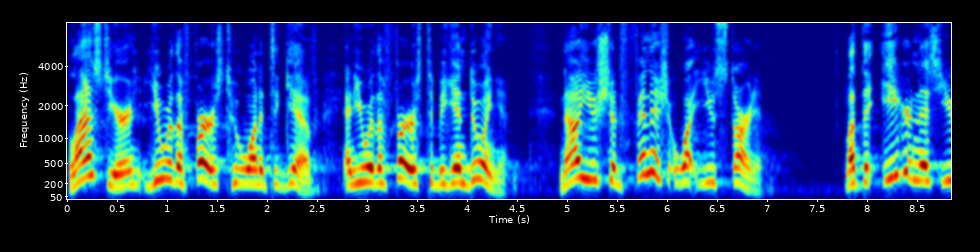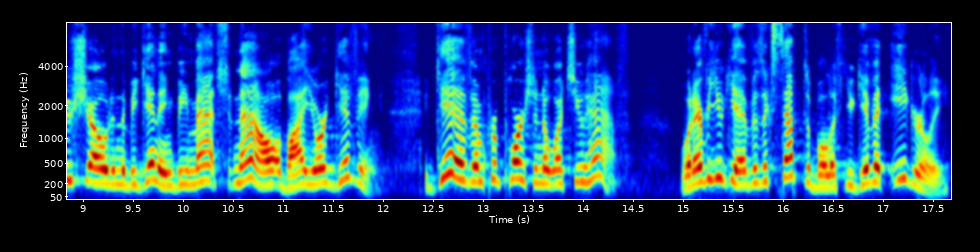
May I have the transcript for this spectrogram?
Last year, you were the first who wanted to give, and you were the first to begin doing it. Now you should finish what you started. Let the eagerness you showed in the beginning be matched now by your giving. Give in proportion to what you have. Whatever you give is acceptable if you give it eagerly,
